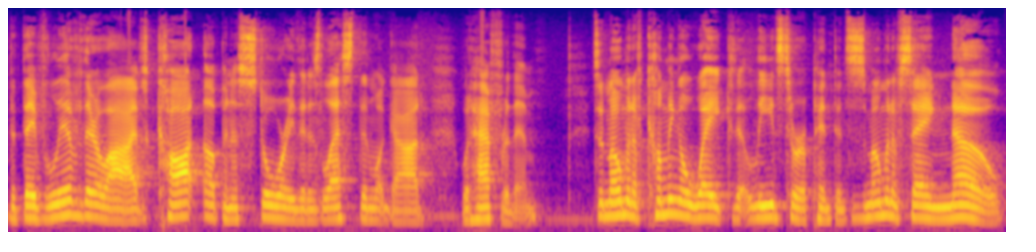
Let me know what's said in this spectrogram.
that they've lived their lives caught up in a story that is less than what God would have for them. It's a moment of coming awake that leads to repentance. It's a moment of saying no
